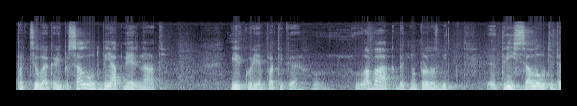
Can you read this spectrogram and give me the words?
Par cilvēku arī par salūtu bija apmierināti. Ir, kuriem patika labāk, bet, nu, protams, bija trīs salūti.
